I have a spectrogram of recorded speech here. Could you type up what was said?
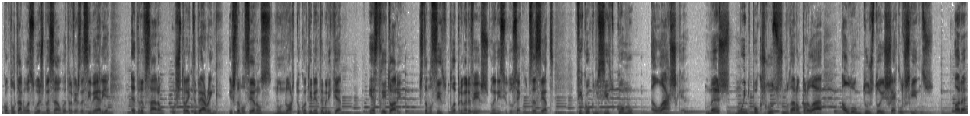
completaram a sua expansão através da Sibéria, atravessaram o Estreito de Bering e estabeleceram-se no norte do continente americano. Esse território, estabelecido pela primeira vez no início do século XVII, ficou conhecido como Alasca. Mas muito poucos russos mudaram para lá ao longo dos dois séculos seguintes. Ora,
